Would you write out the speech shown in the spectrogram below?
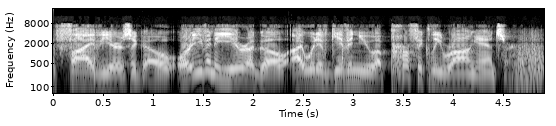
five years ago or even a year ago i would have given you a perfectly wrong answer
